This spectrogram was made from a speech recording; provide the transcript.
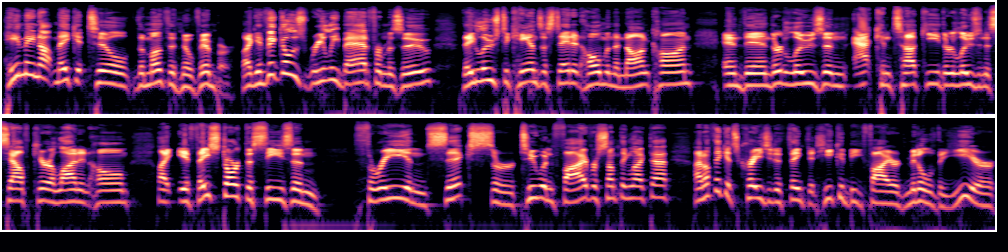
he may not make it till the month of November. Like if it goes really bad for Mizzou, they lose to Kansas State at home in the non-con, and then they're losing at Kentucky, they're losing to South Carolina at home. Like if they start the season three and six or two and five or something like that. I don't think it's crazy to think that he could be fired middle of the year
